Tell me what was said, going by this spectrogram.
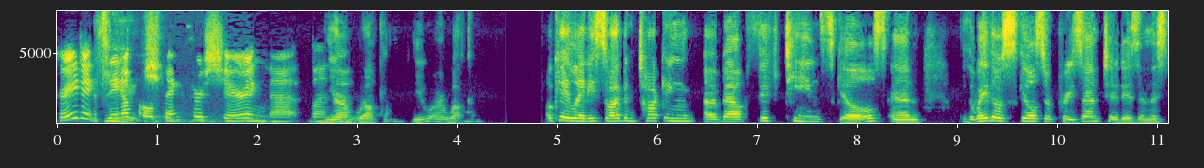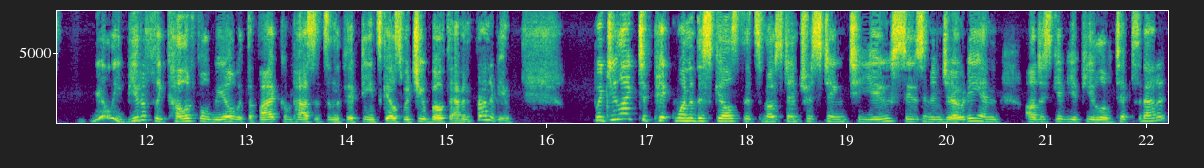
Great example. Thanks for sharing that, Linda. You're welcome. You are welcome. Okay, ladies, so I've been talking about 15 skills, and the way those skills are presented is in this really beautifully colorful wheel with the five composites and the 15 skills, which you both have in front of you. Would you like to pick one of the skills that's most interesting to you, Susan and JoDee? And I'll just give you a few little tips about it.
